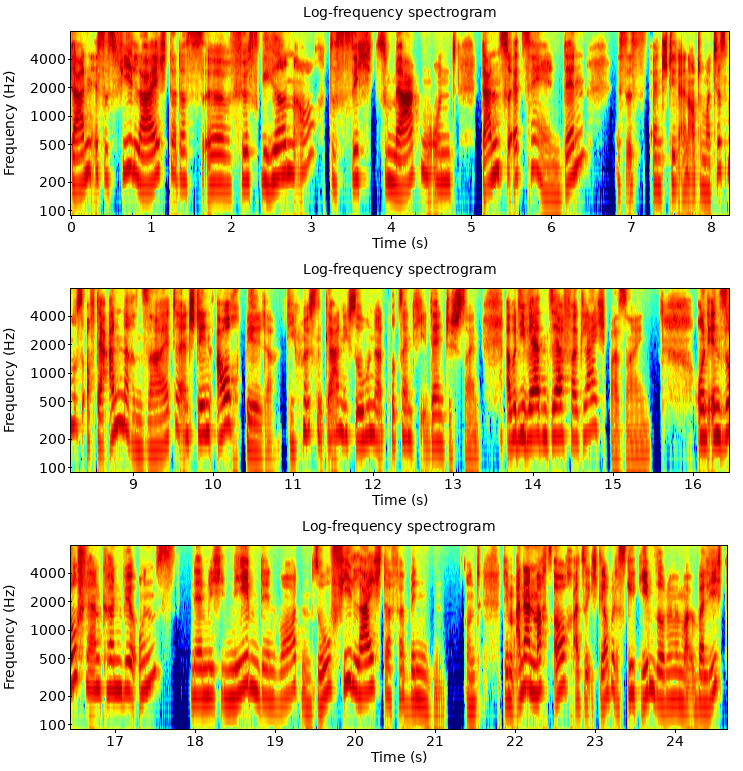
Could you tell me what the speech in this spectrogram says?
dann ist es viel leichter, das äh, fürs Gehirn auch, das sich zu merken und dann zu erzählen. Denn es ist, entsteht ein Automatismus. Auf der anderen Seite entstehen auch Bilder. Die müssen gar nicht so hundertprozentig identisch sein, aber die werden sehr vergleichbar sein. Und insofern können wir uns nämlich neben den Worten so viel leichter verbinden. Und dem anderen macht es auch, also ich glaube, das geht jedem so, wenn man mal überlegt,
